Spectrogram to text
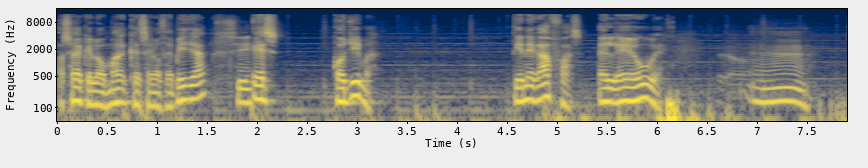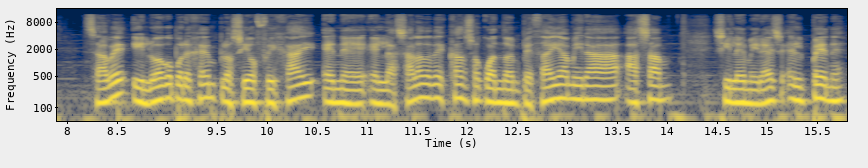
o sea, que, lo, que se lo cepilla, Sí. es Kojima. Tiene gafas, el EV, Ah, ¿sabes? Y luego, por ejemplo, si os fijáis en, eh, en la sala de descanso, cuando empezáis a mirar a Sam, si le miráis el pene,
